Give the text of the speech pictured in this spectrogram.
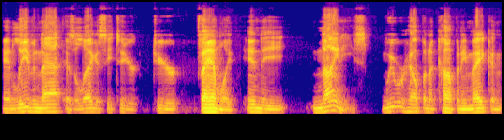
and leaving that as a legacy to your to your family. In the 90s, we were helping a company make an,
